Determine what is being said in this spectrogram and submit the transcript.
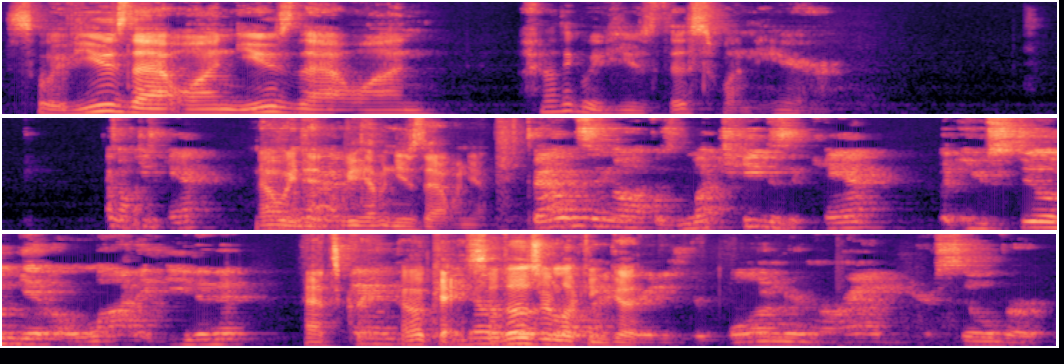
So we've used that one. Used that one. I don't think we've used this one here. You No, we didn't. We haven't used that one yet. bouncing off as much heat as it can, but you still get a lot of heat in it. That's great. And Okay, so those are looking good. As you're wandering around in your silver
